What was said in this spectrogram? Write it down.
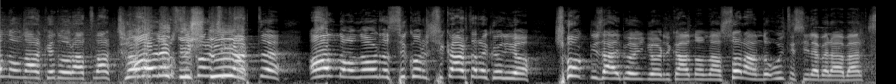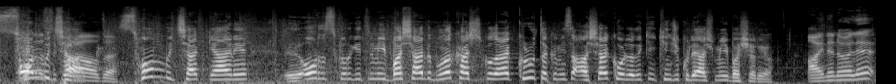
Unknown'u arkaya doğru attılar. Trial Unknown düştü. skoru çıkarttı. Unknown orada skoru çıkartarak ölüyor. Çok güzel bir oyun gördük Unknown'dan. Son anda ultisiyle beraber Son orada skoru bıçak. aldı. Son bıçak yani e, orada skoru getirmeyi başardı. Buna karşılık olarak Crew takımı ise aşağı koridordaki ikinci kuleyi aşmayı başarıyor. Aynen öyle.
